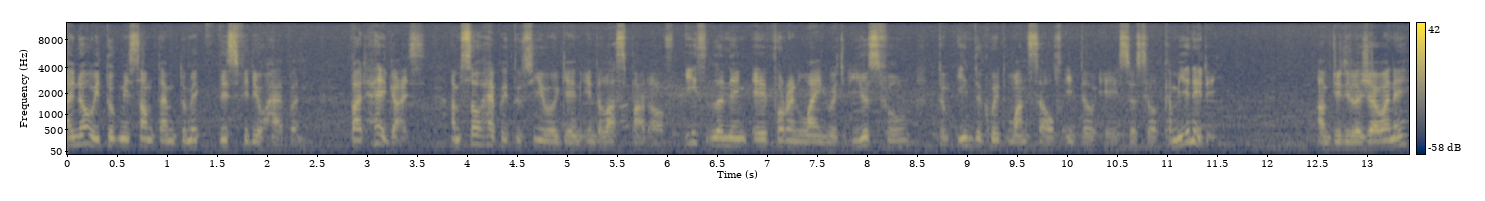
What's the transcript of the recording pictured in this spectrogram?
I know it took me some time to make this video happen, but hey guys, I'm so happy to see you again in the last part of Is learning a foreign language useful to integrate oneself into a social community? I'm Didi Lejavane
